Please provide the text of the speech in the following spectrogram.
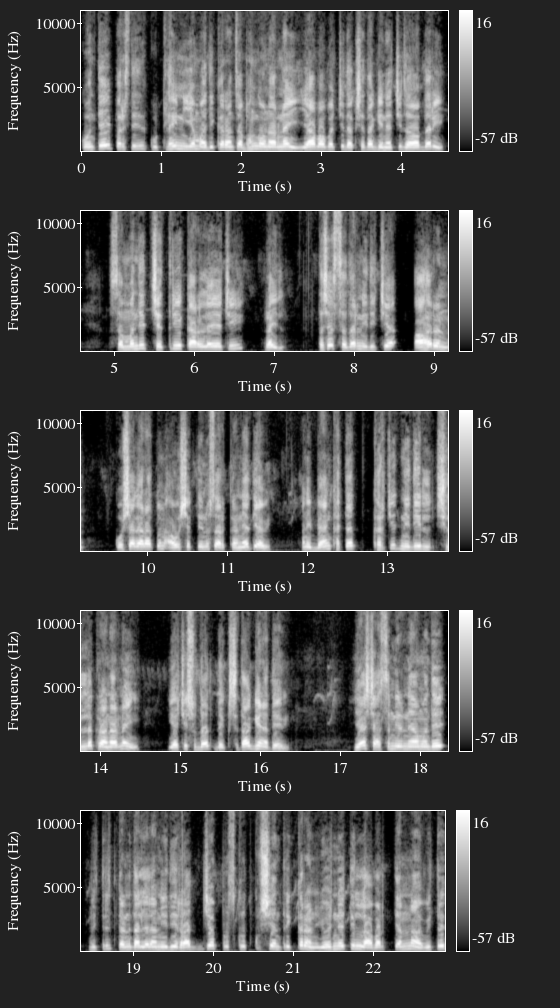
कोणत्याही परिस्थितीत कुठलाही नियम अधिकारांचा भंग होणार नाही याबाबतची दक्षता घेण्याची जबाबदारी संबंधित क्षेत्रीय कार्यालयाची राहील. तसेच सदर निधीचे आहरण कोशागारातून आवश्यकतेनुसार करण्यात यावे आणि बँक खात्यात खर्चित निधी शिल्लक राहणार नाही याची सुद्धा दक्षता घेण्यात यावी. या शासन निर्णयामध्ये वितरित करण्यात आलेला निधी राज्य पुरस्कृत कृषी यांत्रिकीकरण योजनेतील लाभार्थ्यांना वितरित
